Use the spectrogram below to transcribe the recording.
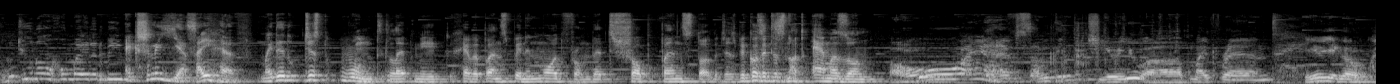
Don't you know who made it be? Actually, yes, I have. My dad just won't let me have a pen spinning mod from that shop pen stock just because it is not Amazon. Oh, I have something to cheer you up, my friend. Here you go.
